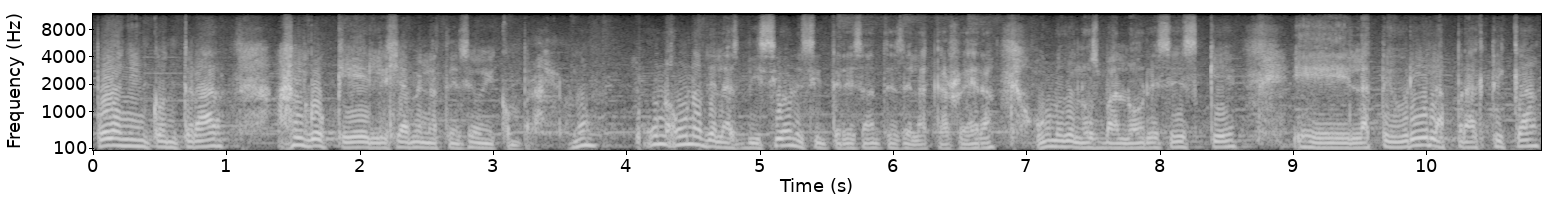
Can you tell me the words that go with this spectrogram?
puedan encontrar algo que les llame la atención y comprarlo, ¿no? Una, de las visiones interesantes de la carrera, uno de los valores es que eh, la teoría y la práctica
